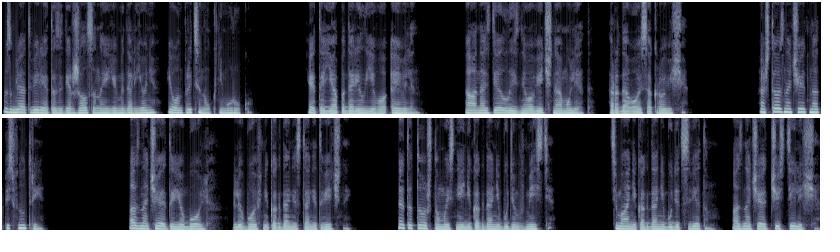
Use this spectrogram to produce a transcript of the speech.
Взгляд Верета задержался на ее медальоне, и он притянул к нему руку. «Это я подарил его Эвелин, а она сделала из него вечный амулет, родовое сокровище. А что означает надпись внутри? Означает ее боль. Любовь никогда не станет вечной. Это то, что мы с ней никогда не будем вместе. Тьма никогда не будет светом, означает чистилище,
